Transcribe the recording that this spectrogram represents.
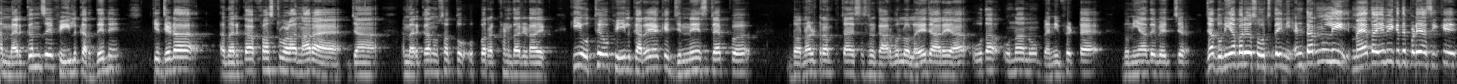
ਅਮਰੀਕਨਸ ਇਹ ਫੀਲ ਕਰਦੇ ਨੇ ਕਿ ਜਿਹੜਾ ਅਮਰੀਕਾ ਫਸਟ ਵਾਲਾ ਨਾਰਾ ਹੈ ਜਾਂ ਅਮਰੀਕਾ ਨੂੰ ਸਭ ਤੋਂ ਉੱਪਰ ਰੱਖਣ ਦਾ ਜਿਹੜਾ ਕੀ ਉੱਥੇ ਉਹ ਫੀਲ ਕਰ ਰਹੇ ਆ ਕਿ ਜਿੰਨੇ ਸਟੈਪ ਡੋਨਲਡ ਟਰੰਪ ਜਾਂ ਇਸ ਸਰਕਾਰ ਵੱਲੋਂ ਲਏ ਜਾ ਰਹੇ ਆ, ਉਹ ਤਾਂ ਉਹਨਾਂ ਨੂੰ ਬੈਨੀਫਿਟ ਹੈ ਦੁਨੀਆ ਦੇ ਵਿੱਚ, ਜਾਂ ਦੁਨੀਆ ਬਾਰੇ ਉਹ ਸੋਚਦੇ ਹੀ ਨਹੀਂ। ਇੰਟਰਨਲੀ ਮੈਂ ਤਾਂ ਇਹ ਵੀ ਕਿਤੇ ਪੜਿਆ ਸੀ ਕਿ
